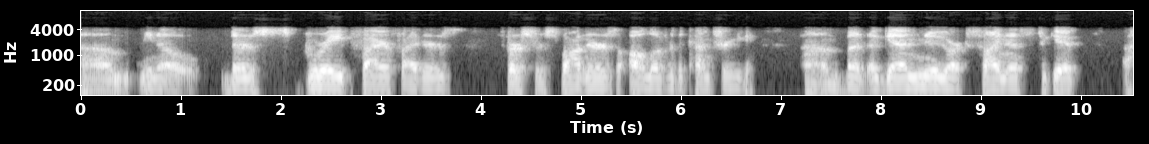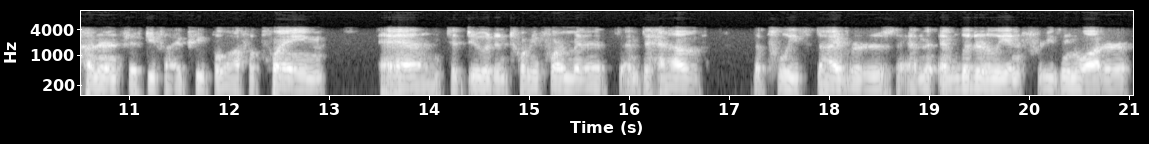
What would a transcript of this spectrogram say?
Um, you know, there's great firefighters first responders all over the country. Um, but again, New York's finest to get 155 people off a plane and to do it in 24 minutes and to have the police divers and and literally in freezing water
